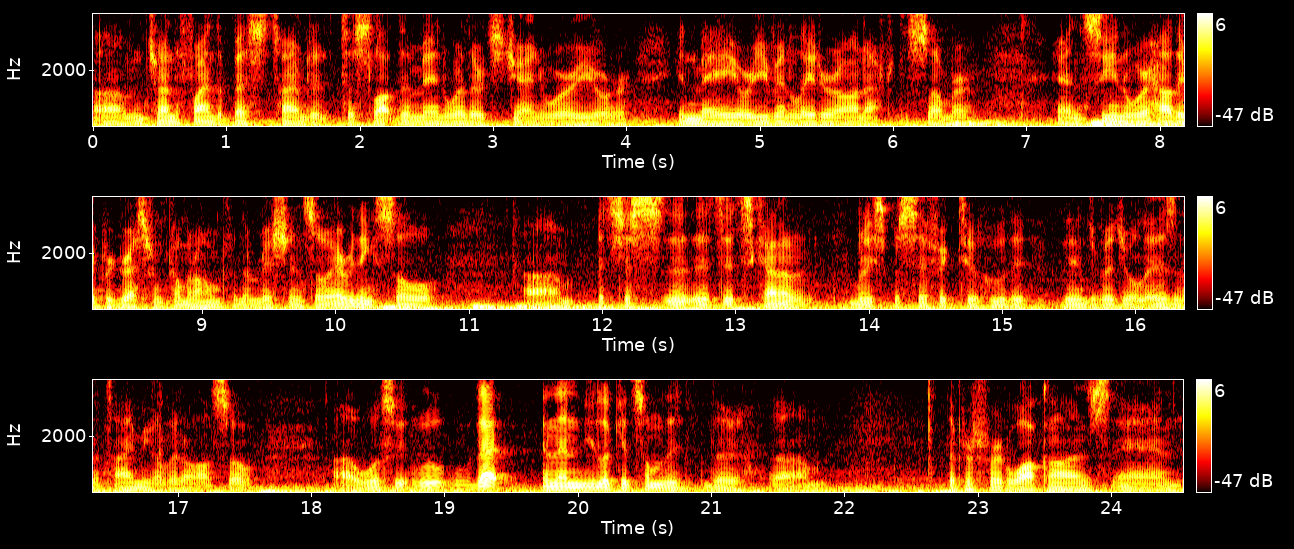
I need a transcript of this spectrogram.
um, trying to find the best time to, to slot them in, whether it's January or in May or even later on after the summer, and seeing where how they progress from coming home from their mission. So everything's so. Um, it's just it's it's kind of really specific to who the, the individual is and the timing of it all. So uh, we'll see we'll, that, and then you look at some of the the, um, the preferred walk-ons and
